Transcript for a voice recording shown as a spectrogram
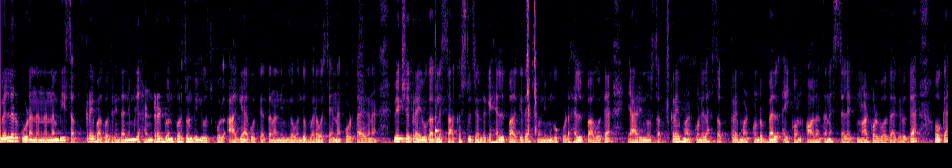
ನೀವೆಲ್ಲರೂ ಕೂಡ ನನ್ನ ನಂಬಿ ಸಬ್ಸ್ಕ್ರೈಬ್ ಆಗೋದ್ರಿಂದ ನಿಮಗೆ ಹಂಡ್ರೆಡ್ ಒನ್ ಪರ್ಸೆಂಟ್ ಯೂಸ್ಫುಲ್ ಆಗೇ ಆಗುತ್ತೆ ಅಂತ ನಾನು ನಿಮಗೆ ಒಂದು ಭರವಸೆಯನ್ನು ಕೊಡ್ತಾ ಇದ್ದೇನೆ. ವೀಕ್ಷಕರ, ಇವಾಗಲೇ ಸಾಕಷ್ಟು ಜನರಿಗೆ ಹೆಲ್ಪ್ ಆಗಿದೆ. ಸೊ ನಿಮಗೂ ಕೂಡ ಹೆಲ್ಪ್ ಆಗುತ್ತೆ. ಯಾರಿನ್ನೂ ಸಬ್ಸ್ಕ್ರೈಬ್ ಮಾಡ್ಕೊಂಡಿಲ್ಲ ಸಬ್ಸ್ಕ್ರೈಬ್ ಮಾಡ್ಕೊಂಡು ಬೆಲ್ ಐಕಾನ್ ಆಲ್ ಅಂತಾನೆ ಸೆಲೆಕ್ಟ್ ಮಾಡ್ಕೊಳ್ಬೋದಾಗಿರುತ್ತೆ. ಓಕೆ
